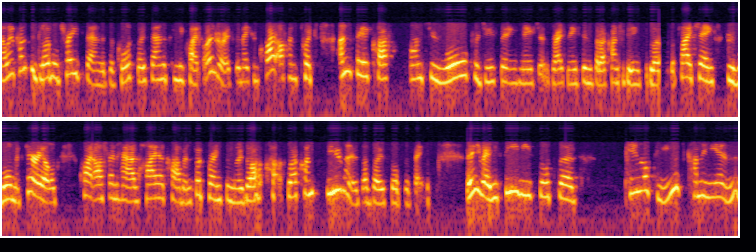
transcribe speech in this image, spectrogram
Now, when it comes to global trade standards, of course, those standards can be quite onerous and they can quite often put unfair costs onto raw producing nations, right? Nations that are contributing to global supply chain through raw materials quite often have higher carbon footprints than those who are, who are consumers of those sorts of things. But anyway, we see these sorts of penalties coming in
